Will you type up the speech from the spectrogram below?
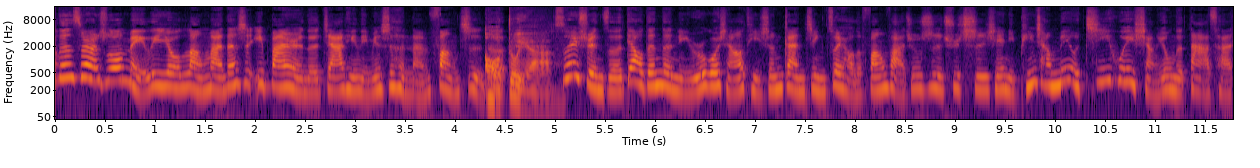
灯虽然说美丽又浪漫，但是一般人的家庭里面是很难放置的。哦，对呀。所以选择吊灯的你，如果想要提升干劲，最好的方法就是去吃一些你平常没有机会享用的大餐，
